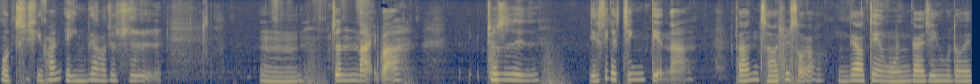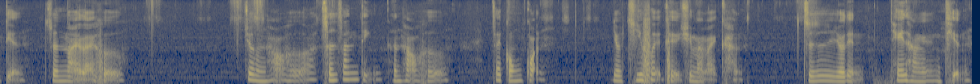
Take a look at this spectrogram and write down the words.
我最喜欢的饮料就是嗯真奶吧就是也是一个经典呐反正只要去所有饮料店我应该几乎都会点真奶来喝就很好喝啊陈山顶很好喝在公馆有机会可以去买买看只是有点黑糖有点甜。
